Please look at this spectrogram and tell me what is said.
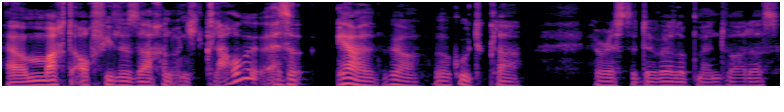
Er macht auch viele Sachen und ich glaube, also, ja, ja, ja gut, klar. Arrested Development war das.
